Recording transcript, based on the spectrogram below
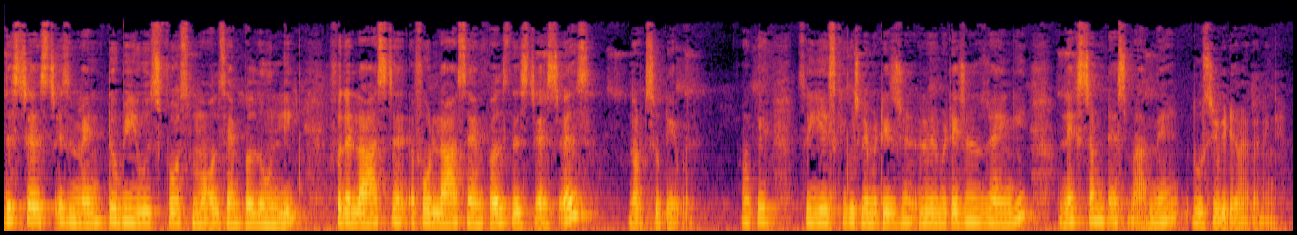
this test is meant to be use for small samples only for the last for last samples this test is not suitable okay so ये इसकी कुछ लिमिटेशन लिमिटेशन हो जाएँगी नेक्स्ट हम टेस्ट बाद में दूसरी वीडियो में करेंगे।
